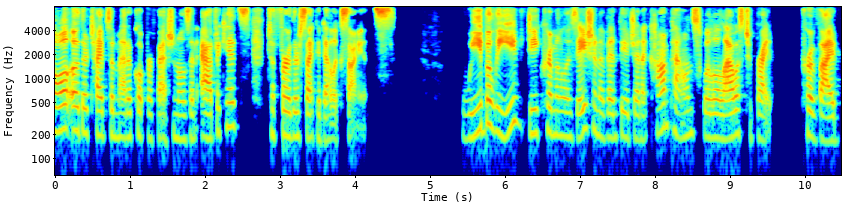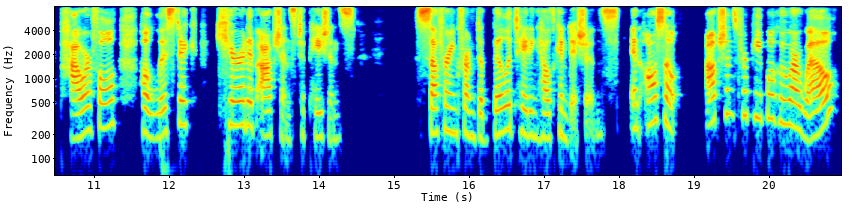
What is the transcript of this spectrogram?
all other types of medical professionals and advocates to further psychedelic science. We believe decriminalization of entheogenic compounds will allow us to provide powerful, holistic, curative options to patients suffering from debilitating health conditions, and also options for people who are well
